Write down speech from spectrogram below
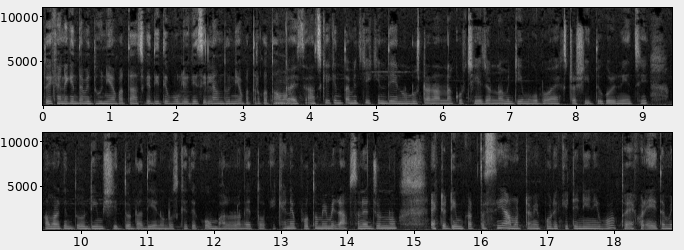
তো এখানে কিন্তু আমি ধনিয়া পাতা আজকে দিতে ভুলে গেছিলাম। ধনিয়া পাতার কথা আমার আজকে কিন্তু আমি চিকেন দিয়ে নুডলসটা রান্না করছি এই জন্য আমি ডিমগুলো এক্সট্রা সিদ্ধ করে নিয়েছি। আমার কিন্তু ডিম সিদ্ধটা দিয়ে নুডলস খেতে খুব ভালো লাগে। তো এখানে প্রথমে আমি রাফসানের জন্য একটা ডিম কাটতেছি আমারটা আমি পরে কেটে নিয়ে নিব। তো এখন এই তো আমি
